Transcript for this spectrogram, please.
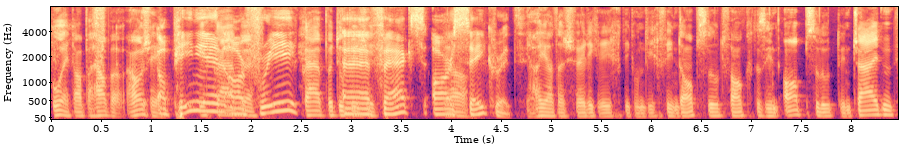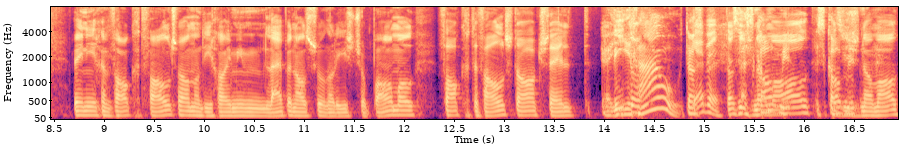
gut, aber, aber Roger, Opinion glaube- are free, glaube, äh, facts are Ja. sacred. Ja, ja, das ist völlig richtig. Und ich finde absolut, Fakten sind absolut entscheidend. Wenn ich einen Fakt falsch habe, und ich habe in meinem Leben als Journalist schon ein paar Mal Fakten falsch dargestellt. Ja, ich auch. Das- Eben, das ist normal. mit- das ist mit- normal.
